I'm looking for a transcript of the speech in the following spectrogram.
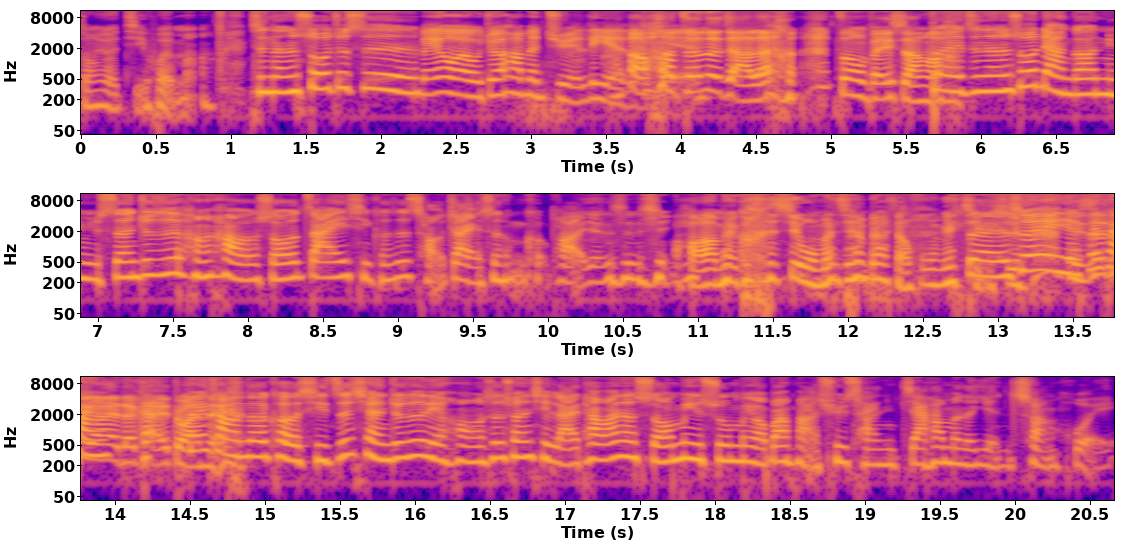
总有机会嘛。只能说就是没有哎、我觉得他们决裂了 真的假的？这么悲伤啊？对，只能说两个女生就是很好的时候在一起，可是吵架也是很可怕的一件事情。好了，没关系，我们今天不要讲负面情对，所以 也是非常恋爱的开端非。常的可惜，之前就是脸红是春起来台湾的时候，秘书没有办法去参加他们的演唱会。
